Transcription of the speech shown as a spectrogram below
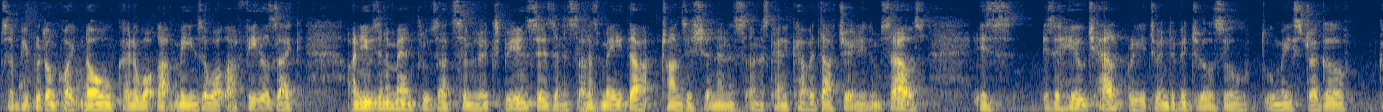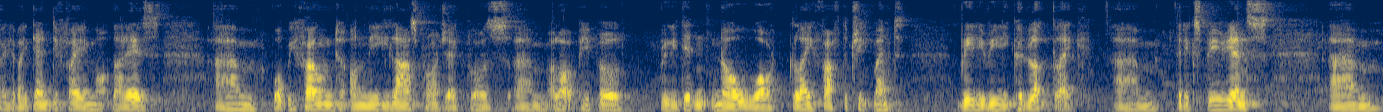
some people don't quite know kind of what that means or what that feels like. And using a mentor who's had similar experiences and has, and has made that transition and has, and has kind of covered that journey themselves is is a huge help really to individuals who, who may struggle kind of identifying what that is. Um, what we found on the last project was um, a lot of people really didn't know what life after treatment really, really could look like. Um, experience um,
